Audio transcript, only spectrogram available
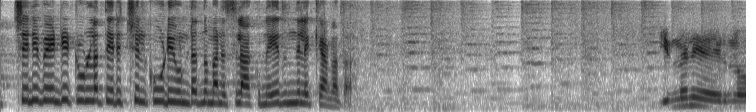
അച്ഛന് വേണ്ടിയിട്ടുള്ള തിരച്ചിൽ കൂടി ഉണ്ടെന്ന് മനസ്സിലാക്കുന്നു. ഏത് നിലയ്ക്കാണത്? ഇന്നലെയായിരുന്നു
